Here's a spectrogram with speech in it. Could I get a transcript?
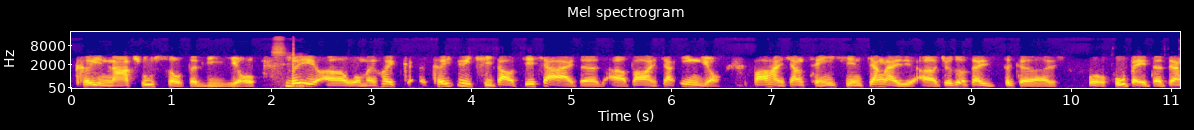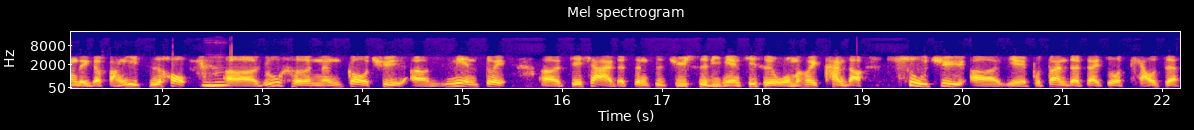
可以拿出手的理由。所以，呃，我们会可以预期到接下来的，呃，包含像应勇，包含像陈一新，将来，呃，就是说，在这个我湖北的这样的一个防疫之后，呃，如何能够去呃面对呃接下来的政治局势里面，其实我们会看到。数据呃也不断的在做调整，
